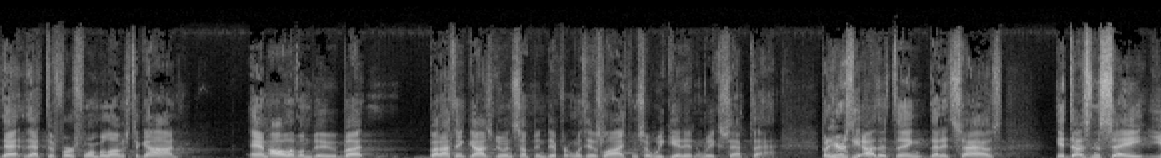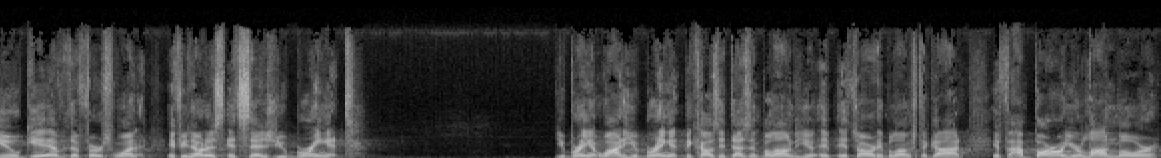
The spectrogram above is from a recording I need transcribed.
that, that the first one belongs to God, and all of them do. But, but I think God's doing something different with his life, and so we get it and we accept that. But here's the other thing that it says it doesn't say you give the first one. If you notice, it says you bring it. You bring it. Why do you bring it? Because it doesn't belong to you. It already belongs to God. If I borrow your lawnmower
